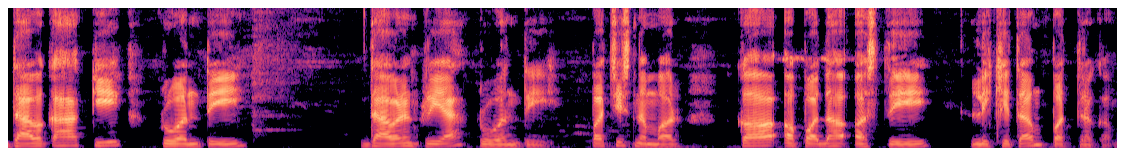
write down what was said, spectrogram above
ધાવકા કી કુર્વંતી ધાવણ ક્રિયા કુર્વંતી પચીસ નંબર ક અપદ અસ્તિ લિખિતમ પત્રકમ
